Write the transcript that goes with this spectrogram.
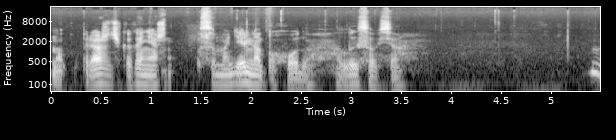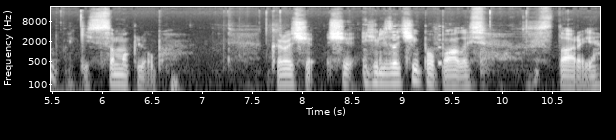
Ну, пряжечка, звісно, самодільна, походу. Лиса вся. Ну, якийсь самокльоп. Коротше, ще гільзачі попались старі.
